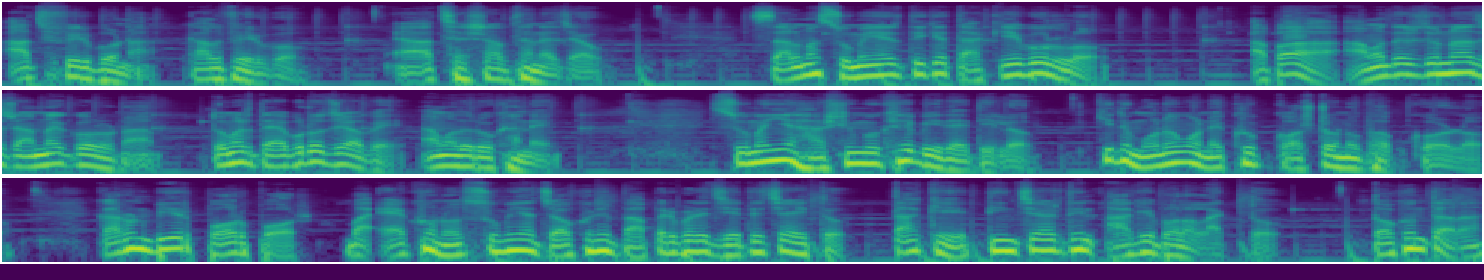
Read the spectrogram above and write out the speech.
আজ ফিরবো না, কাল ফিরবো। আচ্ছা সাবধানে যাও। সালমা সুমাইয়ার দিকে তাকিয়ে বলল আপা, আমাদের জন্য আজ রান্না করো না। তোমার দেবরও যাবে আমাদের ওখানে। সুমাইয়া হাসি মুখে বিদায় দিল, কিন্তু মনে মনে খুব কষ্ট অনুভব করল। কারণ বিয়ের পর পর, বা এখনও সুমিয়া যখনই বাপের বাড়ি যেতে চাইতো, তাকে তিন চার দিন আগে বলা লাগতো। তখন তারা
